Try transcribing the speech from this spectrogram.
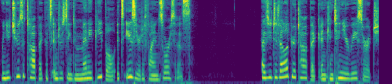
When you choose a topic that's interesting to many people, it's easier to find sources. As you develop your topic and continue research,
